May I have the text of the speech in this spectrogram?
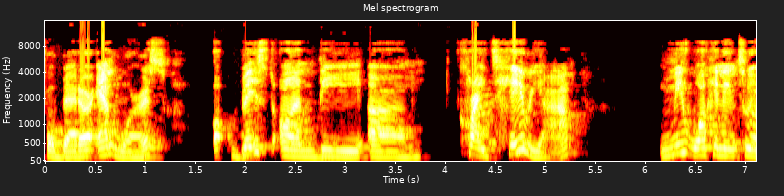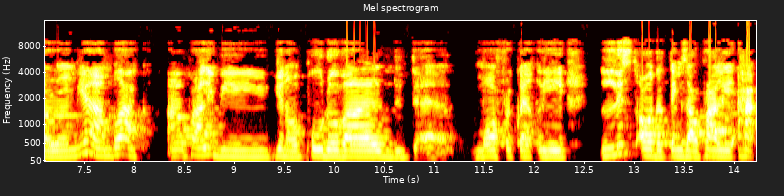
for better and worse, uh, based on the um, criteria, me walking into a room, yeah, I'm black. I'll probably be, you know, pulled over uh, more frequently. List all the things I'll probably have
